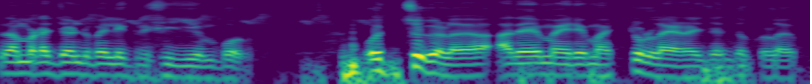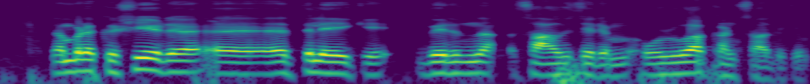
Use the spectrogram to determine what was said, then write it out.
നമ്മുടെ ചെണ്ടുമല്ലി കൃഷി ചെയ്യുമ്പോൾ ഒച്ചുകൾ അതേമാതിരി മറ്റുള്ള ഇഴജന്തുക്കൾ നമ്മുടെ കൃഷിയിടത്തിലേക്ക് വരുന്ന സാഹചര്യം ഒഴിവാക്കാൻ സാധിക്കും.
